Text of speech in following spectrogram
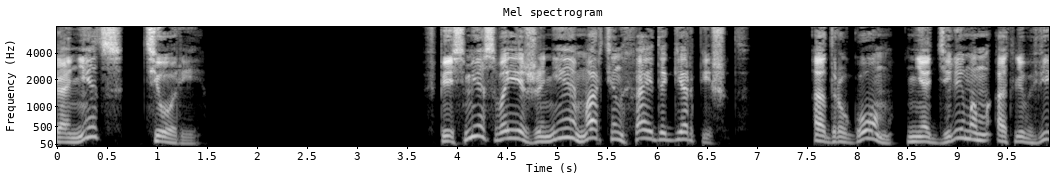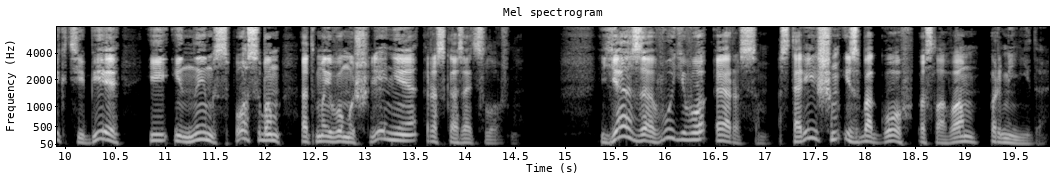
Конец теории. В письме своей жене Мартин Хайдеггер пишет «О другом, неотделимом от любви к тебе и иным способом от моего мышления рассказать сложно. Я зову его Эросом, старейшим из богов, по словам Парменида.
